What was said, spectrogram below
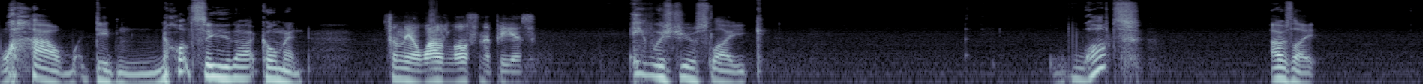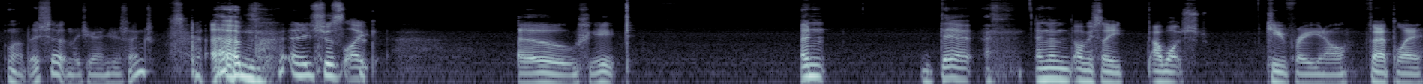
wow, did not see that coming. Suddenly a wild Lawson appears. it was just like what i was like well this certainly changes things um and it's just like oh shit and there and then obviously i watched q3 you know fair play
